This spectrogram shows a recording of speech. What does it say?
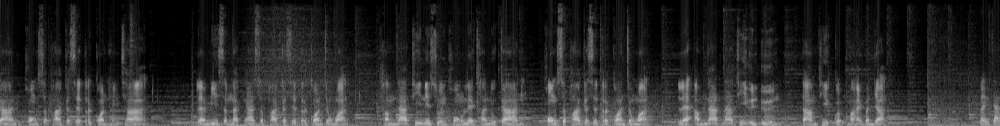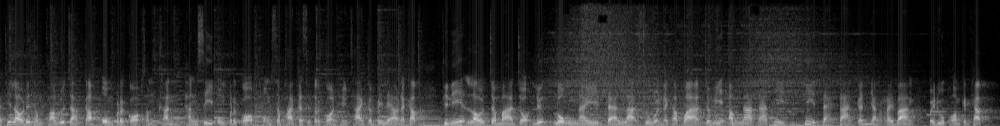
การของสภาเกษตรกรแห่งชาติ และมีสำนักงานสภาเกษตรกรจังหวัดทำหน้าที่ในส่วนของเลขานุการของสภาเกษตรกรจังหวัด และอำนาจหน้าที่อื่น ๆ ตามที่กฎหมายบัญญัติ หลังจากที่เราได้ทำความรู้จักกับองค์ประกอบสำคัญทั้ง 4 องค์ประกอบของสภาเกษตรกรแห่งชาติกันไปแล้วนะครับ ทีนี้เราจะมาเจาะลึกลงในแต่ละส่วนนะครับว่าจะมีอำนาจหน้าที่ที่แตกต่างกันอย่างไรบ้าง ไปดูพร้อมกันครับ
